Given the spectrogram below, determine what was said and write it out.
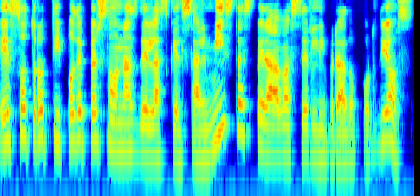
es otro tipo de personas de las que el salmista esperaba ser librado por Dios,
